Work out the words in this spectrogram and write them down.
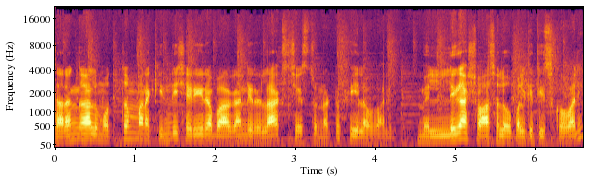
తరంగాలు మొత్తం మన కింది శరీర భాగాన్ని రిలాక్స్ చేస్తున్నట్టు ఫీల్ అవ్వాలి మెల్లిగా శ్వాస లోపలికి తీసుకోవాలి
